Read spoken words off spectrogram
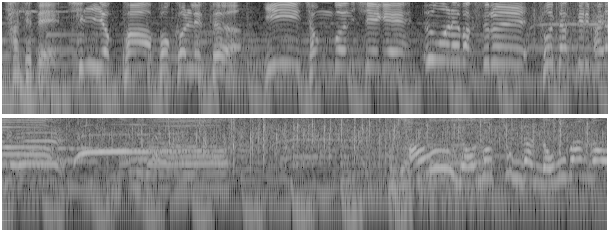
차세대 실력파 보컬리스트 이정권 씨에게 응원의 박수를 부탁드립니다. 감사합니다. 감사합니다. 아우 연어 총각 너무 반가워.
